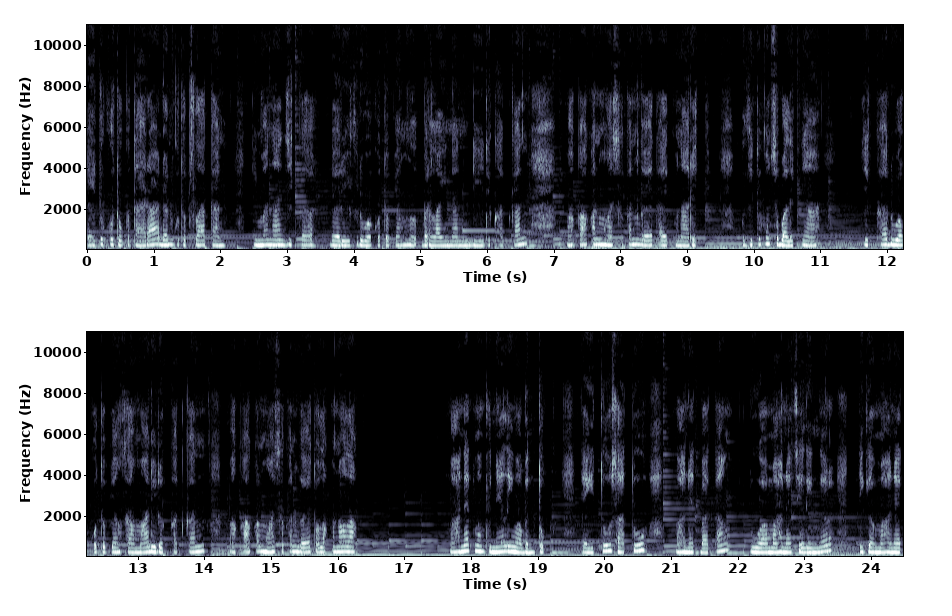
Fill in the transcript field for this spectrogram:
yaitu kutub utara dan kutub selatan, di mana jika dari kedua kutub yang berlainan didekatkan, maka akan menghasilkan gaya tarik-menarik. Begitupun sebaliknya, jika dua kutub yang sama didekatkan, maka akan menghasilkan gaya tolak-menolak. Magnet mempunyai lima bentuk, yaitu satu magnet batang, dua magnet silinder, tiga magnet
